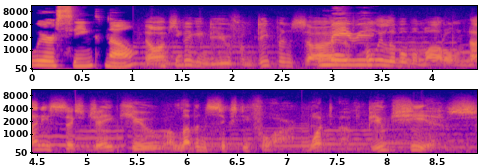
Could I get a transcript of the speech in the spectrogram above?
we're seeing now? Now, I'm speaking to you from deep inside Maybe. the fully livable model 96JQ1164. What a beaut she is.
